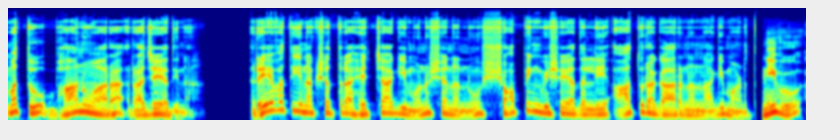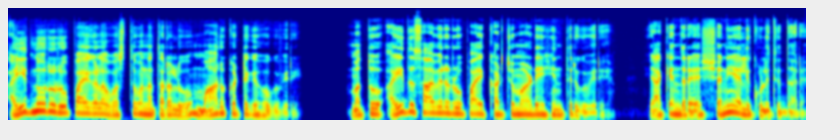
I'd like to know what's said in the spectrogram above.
ಮತ್ತು ಭಾನುವಾರ ರಜೆಯ ದಿನ. ರೇವತಿ ನಕ್ಷತ್ರ ಹೆಚ್ಚಾಗಿ ಮನುಷ್ಯನನ್ನು ಶಾಪಿಂಗ್ ವಿಷಯದಲ್ಲಿ ಆತುರಗಾರನನ್ನಾಗಿ ಮಾಡುತ್ತೆ. ನೀವು ಐದ್ನೂರು ರೂಪಾಯಿಗಳ ವಸ್ತುವನ್ನು ತರಲು ಮಾರುಕಟ್ಟೆಗೆ ಹೋಗುವಿರಿ ಮತ್ತು ಐದು ಸಾವಿರ ರೂಪಾಯಿ ಖರ್ಚು ಮಾಡಿ ಹಿಂತಿರುಗುವಿರಿ. ಯಾಕೆಂದರೆ ಶನಿಯಲ್ಲಿ ಕುಳಿತಿದ್ದಾರೆ.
